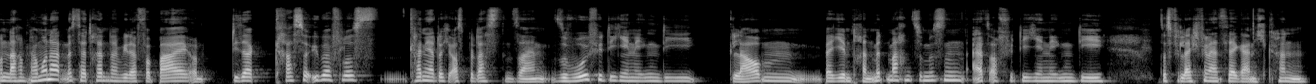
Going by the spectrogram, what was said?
Und nach ein paar Monaten ist der Trend dann wieder vorbei und dieser krasse Überfluss kann ja durchaus belastend sein, sowohl für diejenigen, die glauben, bei jedem Trend mitmachen zu müssen, als auch für diejenigen, die das vielleicht finanziell gar nicht können.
